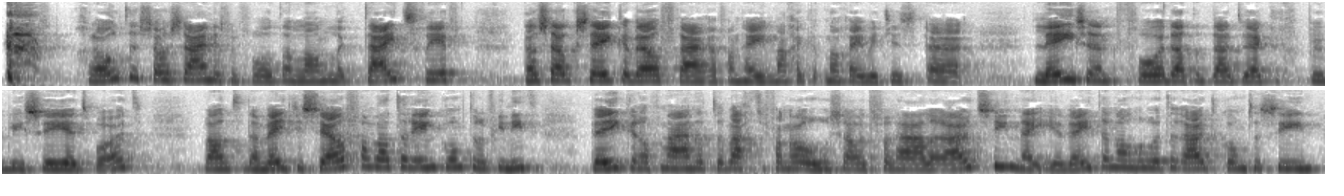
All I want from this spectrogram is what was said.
groter zou zijn, dus bijvoorbeeld een landelijk tijdschrift. Dan zou ik zeker wel vragen van, hey, mag ik het nog eventjes uh, lezen voordat het daadwerkelijk gepubliceerd wordt? Want dan weet je zelf van wat erin komt. Dan hoef je niet weken of maanden te wachten van oh, hoe zou het verhaal eruit zien. Nee, je weet dan al hoe het eruit komt te zien.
